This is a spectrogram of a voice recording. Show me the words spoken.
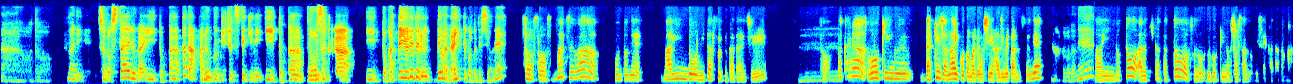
なるほど。つまり、そのスタイルがいいとか、ただ歩く技術的にいいとか、うん動作がいいとかっていうレベルではないってことですよね。そうそう。まずは、本当ね、マインドを満たすのが大事。そう。だから、ウォーキングだけじゃないことまで教え始めたんですよね。なるほどね。マインドと歩き方と、その動きの所作の見せ方とか。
